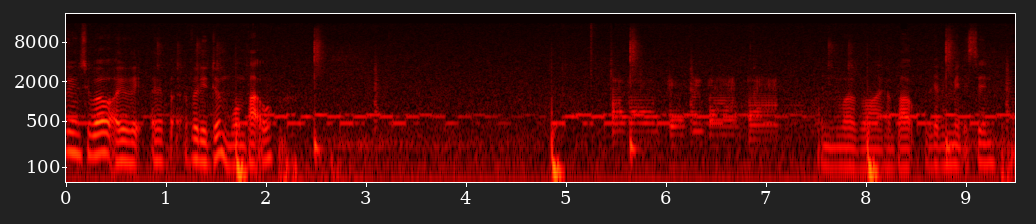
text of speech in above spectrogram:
not going so well. I've already done one battle. And am I, about 11 minutes in.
